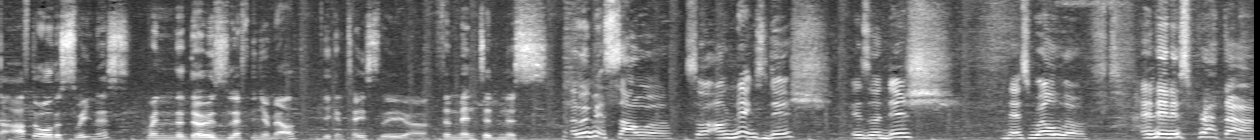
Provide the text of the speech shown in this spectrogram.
Now after all the sweetness, when the dough is left in your mouth, you can taste the uh, fermentedness. A little bit sour. So our next dish is a dish that's well loved and it is prata.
